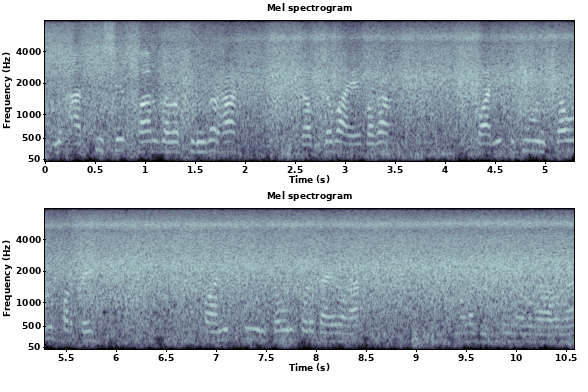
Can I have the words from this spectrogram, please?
आणि अतिशय फार जरा सुंदर हा धबधबा आहे. बघा पाणी किती उंचावून पडते पाणी किती उंचावून पडत आहे बघा. मला दिसतो बघा बघा.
